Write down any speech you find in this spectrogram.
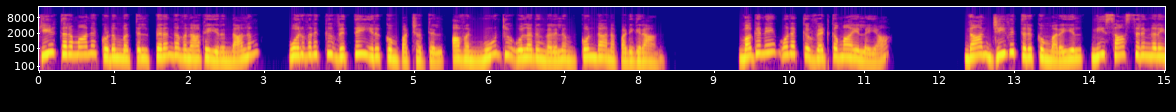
கீழ்த்தரமான குடும்பத்தில் பிறந்தவனாக இருந்தாலும் ஒருவனுக்கு வித்தை இருக்கும் பட்சத்தில் அவன் மூன்று உலகங்களிலும் கொண்டாடப்படுகிறான். மகனே உனக்கு வெட்கமாயில்லையா? நான் ஜீவித்திருக்கும் வரையில் நீ சாஸ்திரங்களை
